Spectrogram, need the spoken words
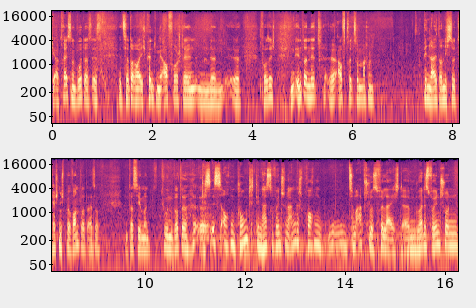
die Adressen, wo das ist, etc. Ich könnte mir auch vorstellen, einen, äh, Vorsicht, einen Internetauftritt zu machen. Bin leider nicht so technisch bewandert, also das jemand tun würde. Äh, das ist auch ein Punkt, den hast du vorhin schon angesprochen, zum Abschluss vielleicht. Ähm, du hattest vorhin schon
